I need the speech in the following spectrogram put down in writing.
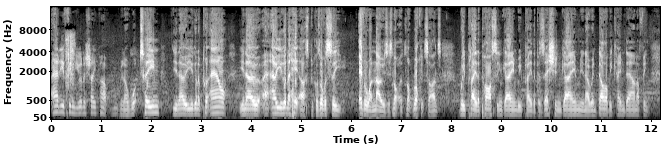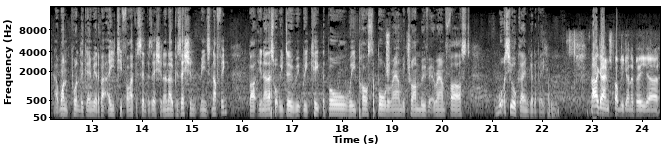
how do you think you're going to shape up? You know, what team you know you're going to put out? You know, how are you going to hit us? Because obviously everyone knows it's not it's not rocket science. We play the passing game, we play the possession game. You know, when Derby came down, I think at one point in the game we had about 85% possession. I know possession means nothing, but you know that's what we do. We, we keep the ball, we pass the ball around, we try and move it around fast. what's your game going to be? Our game's probably going to be uh,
